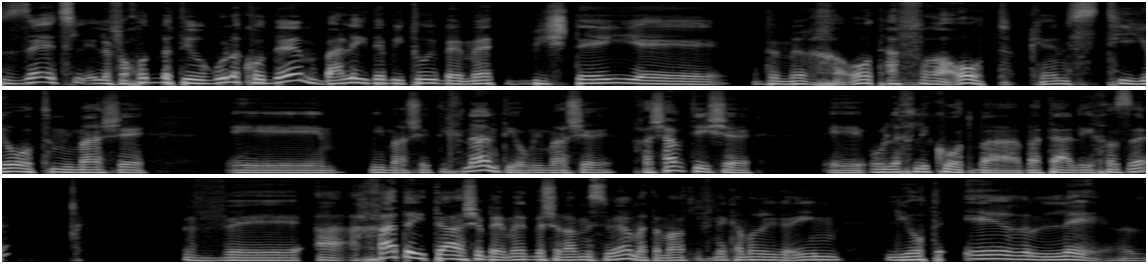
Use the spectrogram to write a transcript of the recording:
זה אצלי, לפחות בתרגול הקודם, בא לידי ביטוי באמת בשתי, אה, במרכאות, הפרעות, כן? סטיות ממה, ש, אה, ממה שתכננתי, או ממה שחשבתי שהולך אה, לקרות בתהליך הזה. והאחת הייתה שבאמת בשלב מסוים, את אמרת לפני כמה רגעים, להיות ער ל... אז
